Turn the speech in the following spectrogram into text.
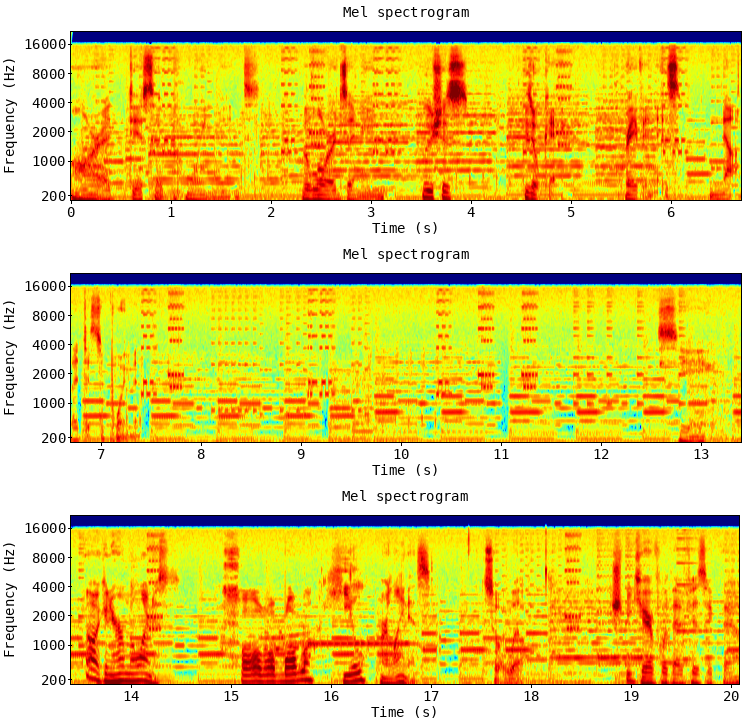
are a disappointment. The Lords, I mean. Lucius, he's okay. Raven is not a disappointment. see. Oh, I can hear Merlinus. Heal Merlinus. So I will. Should be careful with that physic, though.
